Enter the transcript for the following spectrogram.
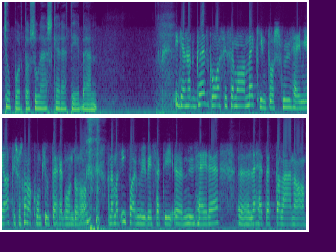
csoportosulás keretében. Igen, hát Glasgow azt hiszem a Macintosh műhely miatt, és most nem a kompjúterre gondolok, hanem az iparművészeti műhelyre lehetett talán a,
